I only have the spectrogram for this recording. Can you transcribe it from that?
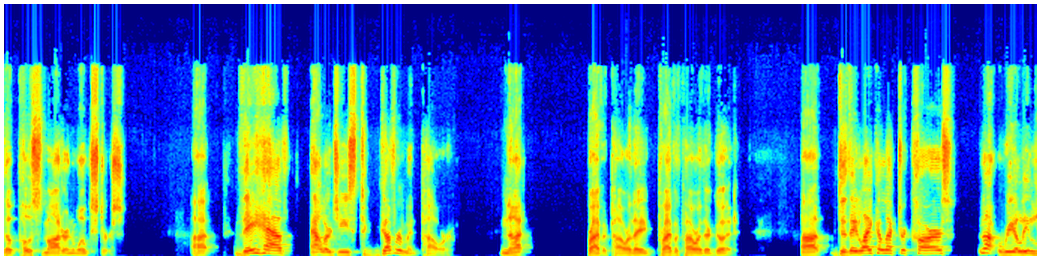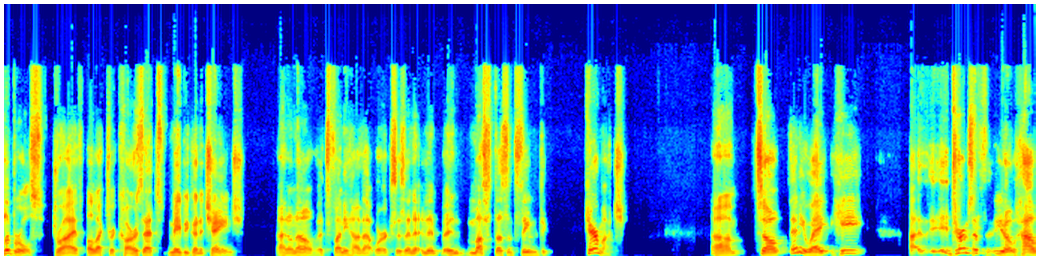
the postmodern wokesters. Uh, they have allergies to government power, not private power. They private power, they're good. Uh, do they like electric cars? Not really. Liberals drive electric cars. That's maybe going to change. I don't know. It's funny how that works, isn't it? And, it, and Musk doesn't seem to care much. Um, so anyway, he uh, in terms of you know how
